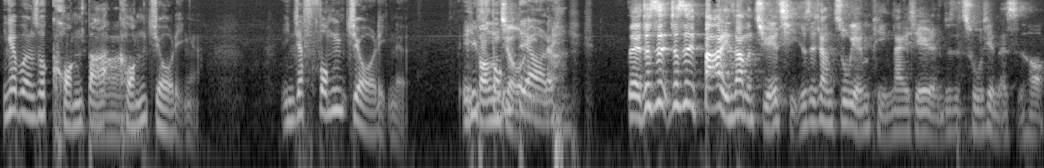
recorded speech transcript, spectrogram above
应该不能说狂八、啊。狂九零啊，人家疯九零了，疯疯九零掉了。啊 对，就是就是八零他们崛起，就是像朱延平那一些人，就是出现的时候，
